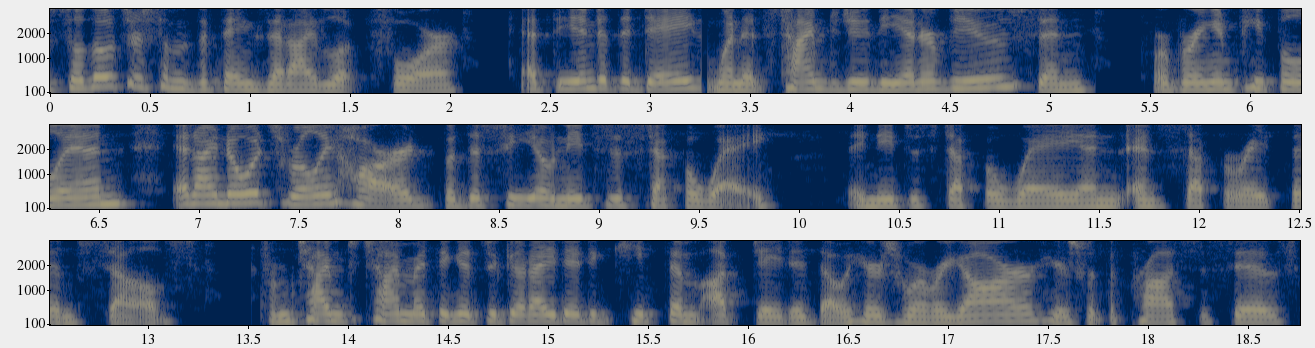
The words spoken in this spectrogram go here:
So, those are some of the things that I look for. At the end of the day, when it's time to do the interviews and we're bringing people in, and I know it's really hard, but the CEO needs to step away. They need to step away and, and separate themselves. From time to time, I think it's a good idea to keep them updated, though. Here's where we are, here's what the process is.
